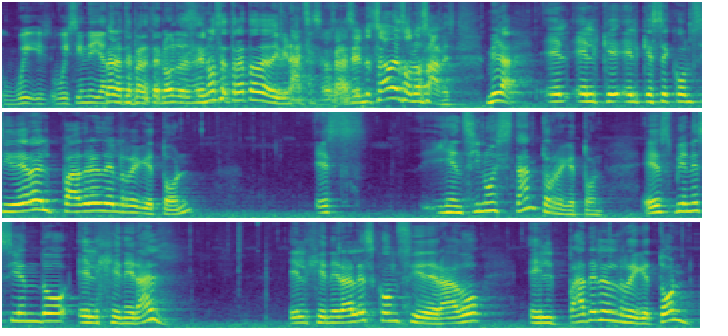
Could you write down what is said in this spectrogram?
Wi- Wisin y. Espérate, espérate, no, no, no se trata de adivinanzas, o sea, si sabes o no sabes. Mira, el, el que, el que se considera el padre del reggaetón es, y en sí no es tanto reggaetón, es, viene siendo el general. El general es considerado el padre del reggaetón.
